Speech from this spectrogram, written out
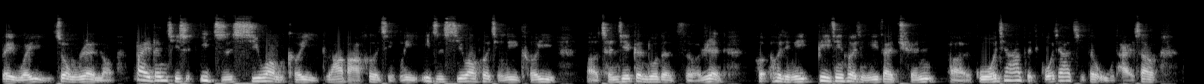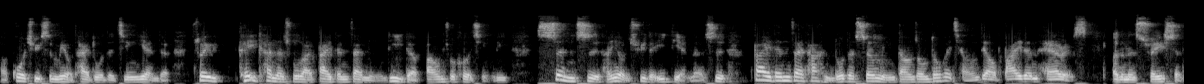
被委以重任哦。拜登其实一直希望可以拉拔贺锦丽，一直希望贺锦丽可以呃承接更多的责任。贺贺锦丽，毕竟贺锦丽在全呃国家的国家级的舞台上，呃过去是没有太多的经验的，所以可以看得出来，拜登在努力的帮助贺锦丽。甚至很有趣的一点呢，是拜登在他很多的声明当中都会强调 Biden Harris administration。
